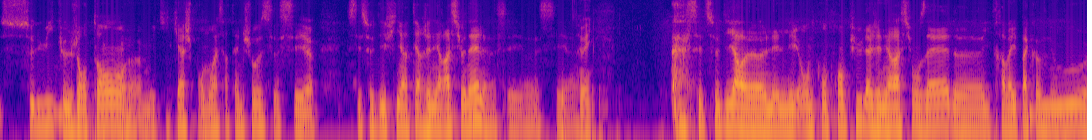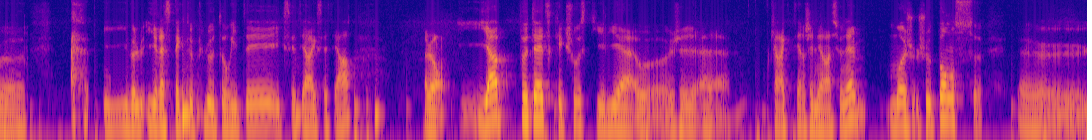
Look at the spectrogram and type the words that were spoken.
celui que j'entends, euh, mais qui cache pour moi certaines choses, c'est euh, ce défi intergénérationnel. C'est de se dire, les, on ne comprend plus la génération Z, ils ne travaillent pas comme nous ils veulent, respectent plus l'autorité, etc., etc. Alors, il y a peut-être quelque chose qui est lié au, caractère générationnel. Moi, je, pense euh,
